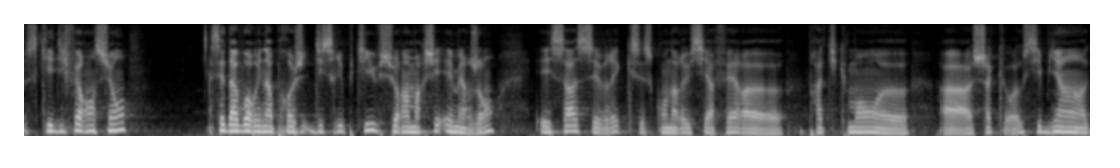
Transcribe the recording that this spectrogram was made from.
ce qui est différenciant, c'est d'avoir une approche disruptive sur un marché émergent. Et ça, c'est vrai que c'est ce qu'on a réussi à faire euh, pratiquement euh, à chaque, aussi bien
